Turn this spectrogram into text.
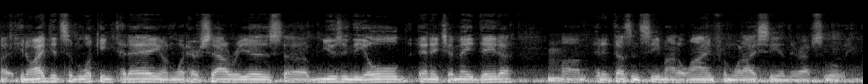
uh, you know, I did some looking today on what her salary is uh, using the old NHMA data, um, and it doesn't seem out of line from what I see in there. Absolutely.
